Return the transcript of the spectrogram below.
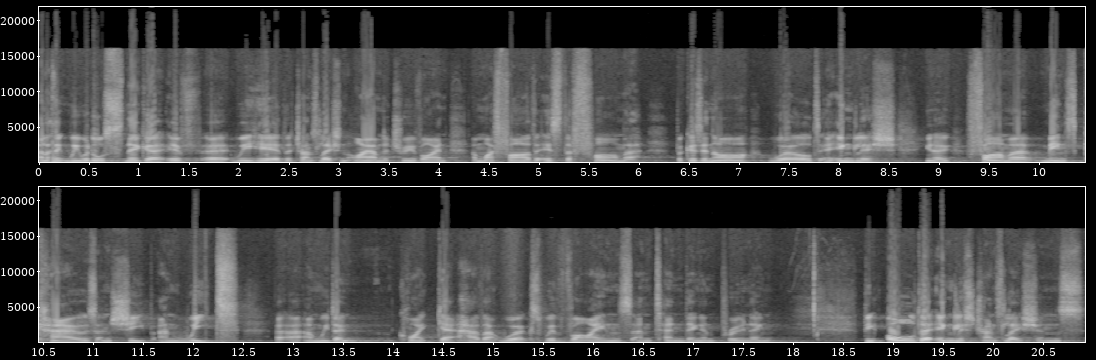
And I think we would all snigger if uh, we hear the translation, I am the true vine and my father is the farmer. Because in our world, in English, you know, farmer means cows and sheep and wheat. Uh, and we don't quite get how that works with vines and tending and pruning. The older English translations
